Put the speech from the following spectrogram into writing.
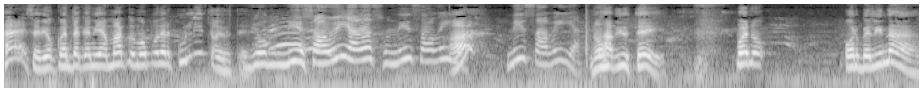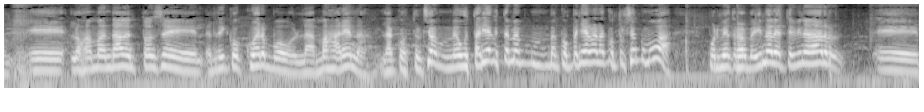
Eh, se dio cuenta que tenía Marco y me va a poner culito, ¿y usted? Yo ni sabía de eso, ni sabía. ¿Ah? Ni sabía. No sabía usted. Bueno, Orbelina eh, los ha mandado entonces el Rico Cuervo, la más arena, la construcción. Me gustaría que usted me, me acompañara a la construcción, ¿cómo va? Por mientras Orbelina le termina de dar eh,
